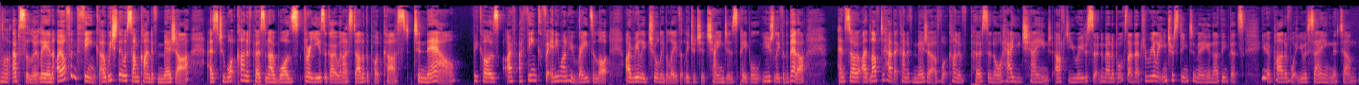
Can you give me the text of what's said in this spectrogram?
Oh, absolutely. And I often think I wish there was some kind of measure as to what kind of person I was three years ago when I started the podcast to now. Because I, I think for anyone who reads a lot, I really truly believe that literature changes people, usually for the better. And so I'd love to have that kind of measure of what kind of person or how you change after you read a certain amount of books. Like that's really interesting to me. And I think that's, you know, part of what you were saying that, um,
